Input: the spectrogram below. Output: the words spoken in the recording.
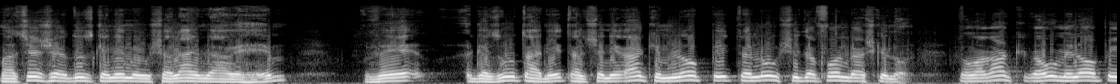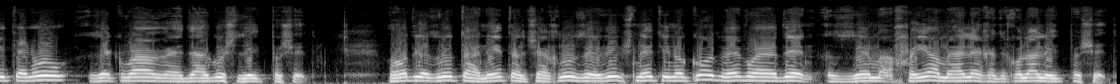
מעשה שירדו זקנים מירושלים לעריהם, וגזרו תענית על שנראה כמלוא פי תנור שידפון באשקלון. כלומר, רק ראו מלוא פי תנור, זה כבר אה, דאגו שזה יתפשט. ועוד גזרו תענית על שאכלו זאבים שני תינוקות בעבר הירדן, אז זה חיה מהלכת, יכולה להתפשט.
